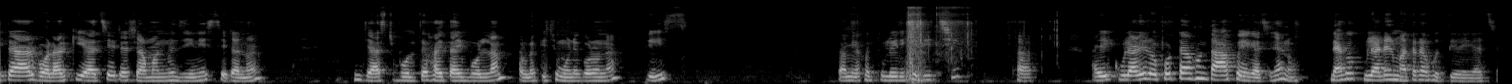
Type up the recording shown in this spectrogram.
এটা আর বলার কি আছে? এটা সামান্য জিনিস, সেটা নয়। জাস্ট বলতে হয় তাই বললাম, তোমরা কিছু মনে করো না, প্লিজ। তো আমি এখন তুলে রেখে দিচ্ছি, থাক। আর এই কুলারের ওপরটা এখন তাক হয়ে গেছে, জানো? দেখো, কুলারের মাথাটা ভর্তি হয়ে গেছে।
